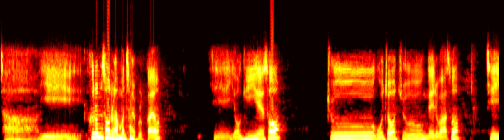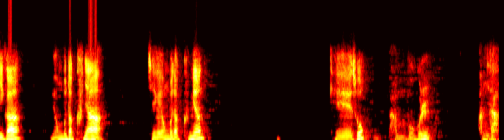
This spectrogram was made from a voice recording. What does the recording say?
자, 이 흐름선을 한번 잘 볼까요? 예, 여기에서 쭉 오죠. 쭉 내려와서 j가 0보다 크냐 j가 0보다 크면 계속 반복을 합니다.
